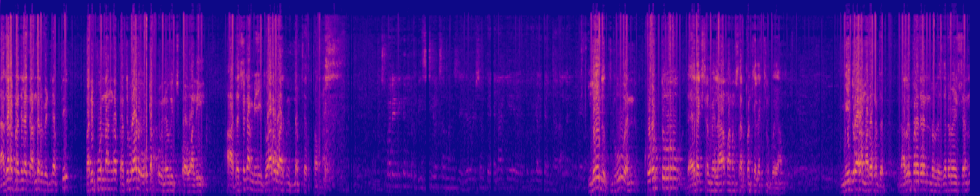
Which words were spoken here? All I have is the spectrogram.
నగర ప్రజలకు అందరి విజ్ఞప్తి పరిపూర్ణంగా ప్రతివాడు ఓటు హక్కు వినియోగించుకోవాలి. ఆ దశగా మీ ద్వారా వారికి విజ్ఞప్తి చేస్తా ఉన్నాను. లేకుంటే లేదు ఇప్పుడు కోర్టు డైరెక్షన్ మీద మనం సర్పంచ్ ఎలక్షన్ పోయాం. మీ ద్వారా మరొకటి. నలభై రెండు రిజర్వేషన్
